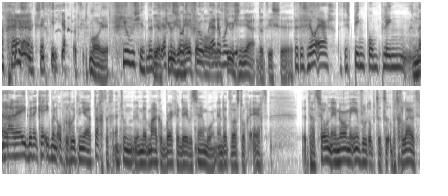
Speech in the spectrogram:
Afgrijzelijk, zegt hij. Ja, dat is mooi. Hè? Fusion, dat ja, is echt fusion een soort vloek. hè? fusion, je, ja, dat is... Uh... Dat is heel erg. Dat is ping-pong, pling. Nou, nee, ik ben, kijk, ik ben opgegroeid in de jaren tachtig. En toen met Michael Brecker en David Sanborn. En dat was toch echt... Het had zo'n enorme invloed op het, op het geluid.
